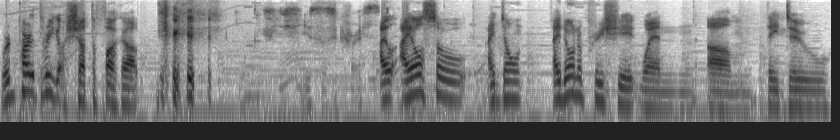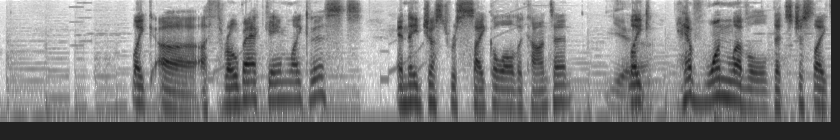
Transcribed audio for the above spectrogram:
Where'd part three go? Shut the fuck up. Jesus Christ. I, I also I don't I don't appreciate when um they do like uh, a throwback game like this and they just recycle all the content. Yeah. Like have one level that's just like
